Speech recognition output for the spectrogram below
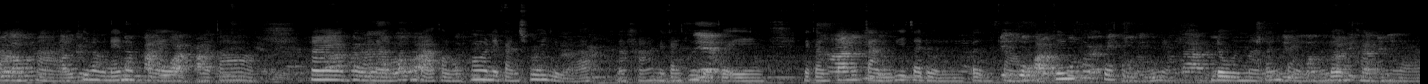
ตามสายที่เราแนะนำไปแล้วก็ ให้ภาวนาพระคาถาของหลวงพ่อในการช่วยเหลือนะคะ ในการช่วยเหลือตัวเอง ในการป้องกันที่จะโดนเติมซ้ำซึ่งครอบครัวของน้องเนี่ยโดนมาตั้งแต่น้องเริ่มท้องแล้ว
